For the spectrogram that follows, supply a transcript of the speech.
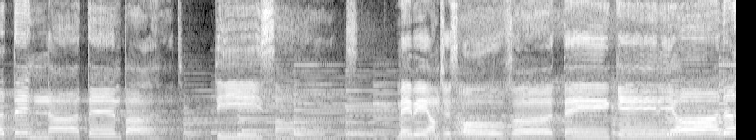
Nothing, nothing but these songs. Maybe I'm just overthinking. You're the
